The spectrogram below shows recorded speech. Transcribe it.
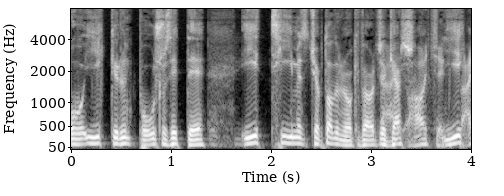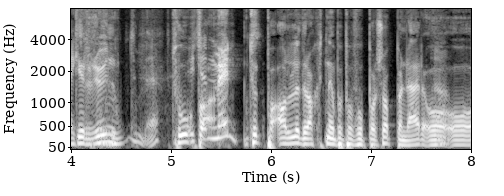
Og gikk rundt på Oslo City i timen. Kjøpte aldri noe, for jeg hadde ikke cash. Gikk rundt, tok på, tok på alle draktene oppe på fotballshoppen der, og, og,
